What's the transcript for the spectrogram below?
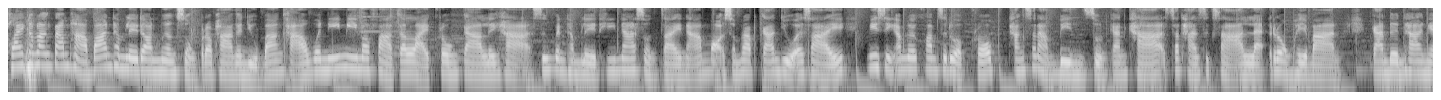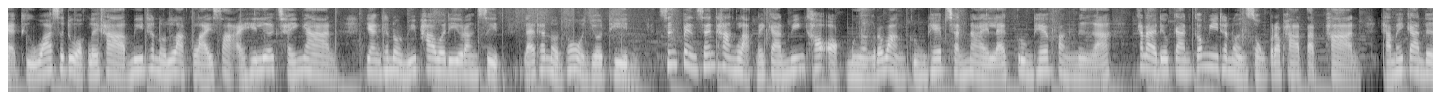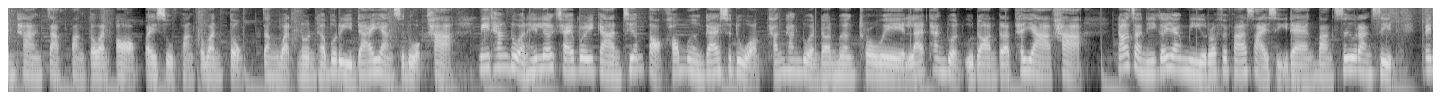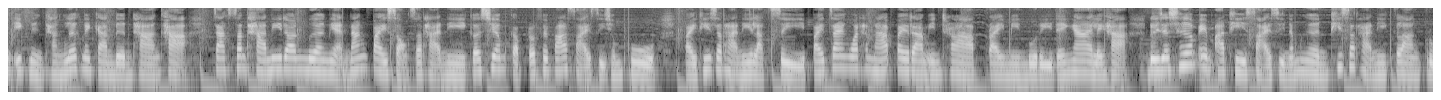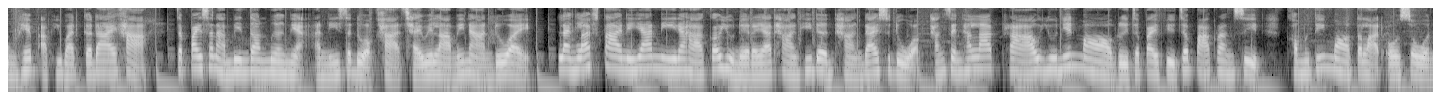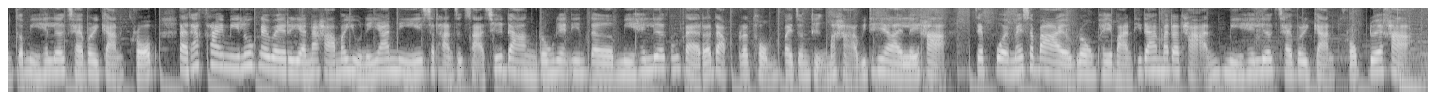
ใครกำลังตามหาบ้านทำเลดอนเมืองสงประภากันอยู่บ้างคะ วันนี้มีมาฝากกันหลายโครงการเลยค่ะ ซึ่งเป็นทำเลที่น่าสนใจนะ เหมาะสำหรับการอยู่อาศัย มีสิ่งอำนวยความสะดวกครบ ทั้งสนามบิน ศูนย์การค้า สถานศึกษา และโรงพยาบาล การเดินทางเนี่ยถือว่าสะดวกเลยค่ะ มีถนนหลากหลายสายให้เลือกใช้งาน อย่างถนนวิภาวดีรังสิต และถนนพหลโยธิน ซึ่งเป็นเส้นทางหลักในการวิ่งเข้าออกเมืองระหว่างกรุงเทพชั้นใน และกรุงเทพฝั่งเหนือ ขณะเดียวกันก็มีถนนสงประภาตัดผ่านทำให้การเดินทางจากฝั่งตะวันออกไปสู่ฝั่งตะวันตก จังหวัดนนทบุรีได้อย่างสะดวกค่ะ มีทางด่วนให้เลือกใช้บริการเชื่อมต่อเข้าเมืองได้สะดวก ทั้งทางด่วนดอนเมืองโทรเวย์และทางด่วนอุดรรัตยาค่ะ นอกจากนี้ก็ยังมีรถไฟฟ้าสายสีแดงบางซื่อรังสิตเป็นอีกหนึ่งทางเลือกในการเดินทางค่ะ จากสถานีดอนเมืองเนี่ยนั่งไป 2 สถานีก็เชื่อมกับรถไฟฟ้าสายสีชมพู ไปที่สถานีหลักสี่ไปแจ้งวัฒนะไปรามอินทราไปมีนบุรีได้ง่ายเลยค่ะ หรือจะเชื่อม MRT สายสีน้ำเงินที่สถานีกลางกรุงเทพอภิวัตก็ได้ค่ะ จะไปสนามบินดอนเมืองเนี่ยอันนี้สะดวกค่ะใช้เวลาไม่นานด้วย แหล่งไลฟ์สไตล์ในย่านนี้นะคะ ก็อยู่ในระยะทางที่เดินทางได้สะดวก ทั้งเซ็นทรัลลาดพร้าวยูเนียนมอลล์หรือจะไปฟิวเจอร์พาร์ครังสิตคอมมูนิตี้มอลล์ตลาดโอโซน ก็มีให้เลือกใช้บริการครบ แต่ถ้าใครมีลูกในวัยเรียนนะคะ มาอยู่ในย่านนี้สถานศึกษาชื่อดัง โรงเรียนอินเตอร์มีให้เลือกตั้งแต่ระดับประถมไปจนถึงมหาวิทยาลัยเลยค่ะ เจ็บป่วยไม่สบาย โรงพยาบาลที่ได้มาตรฐาน มีให้เลือกใช้บริการครบด้วยค่ะ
